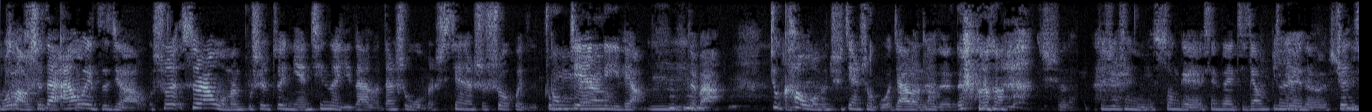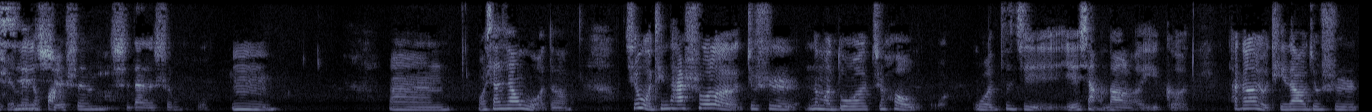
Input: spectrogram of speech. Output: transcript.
我老是在安慰自自己了，说虽然我们不是最年轻的一代了，但是我们现在是社会的中坚力量，嗯 对吧？就靠我们去建设国家了呢。对对对，是的，这就是你送给现在即将毕业的学弟学妹的话。学生时代的生活。嗯嗯，我想想我的，其实我听他说了就是那么多之后，我自己也想到了一个，他刚刚有提到就是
